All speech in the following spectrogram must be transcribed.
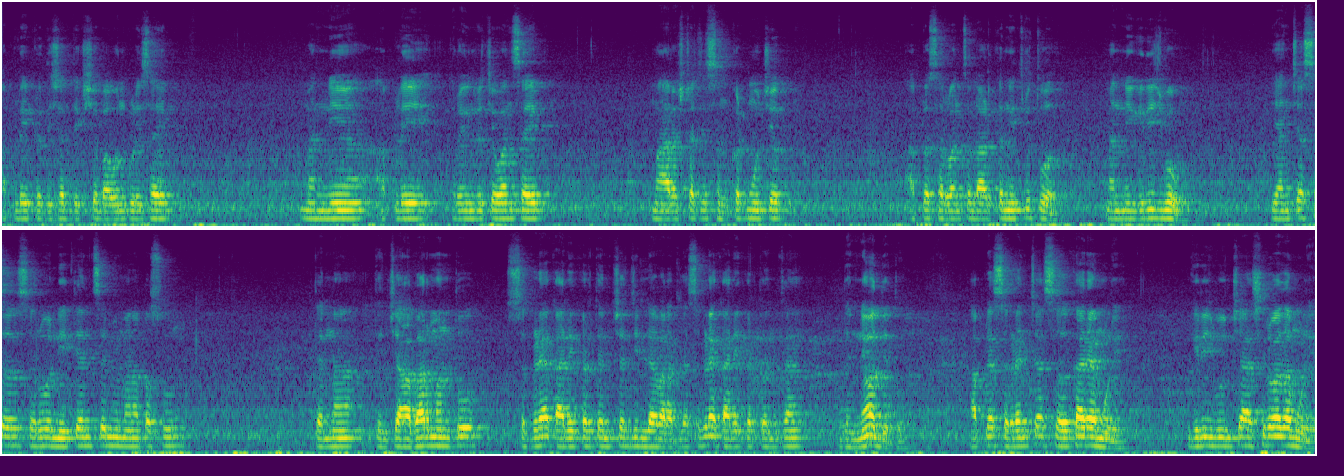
आपले प्रदेशाध्यक्ष बावनकुळे साहेब माननीय आपले रवींद्र चव्हाण साहेब महाराष्ट्राचे संकटमोचक आपलं सर्वांचं लाडकं नेतृत्व माननीय गिरीश भाऊ यांच्यासह सर्व नेत्यांचं मी मनापासून त्यांना त्यांचे आभार मानतो. सगळ्या कार्यकर्त्यांच्या जिल्ह्याभरातल्या सगळ्या कार्यकर्त्यांचा धन्यवाद देतो. आपल्या सगळ्यांच्या सहकार्यामुळे गिरीशबूंच्या आशीर्वादामुळे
